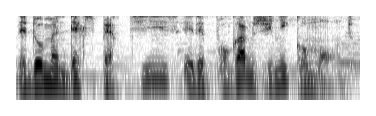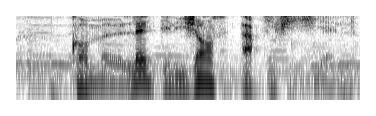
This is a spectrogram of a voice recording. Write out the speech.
des domaines d'expertise et des programmes uniques au monde comme l'intelligence artificielle,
